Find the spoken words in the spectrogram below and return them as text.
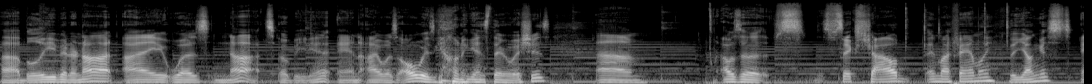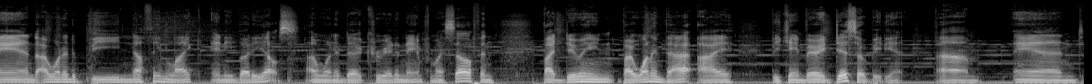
uh, believe it or not, I was not obedient and I was always going against their wishes. Um, I was a sixth child in my family, the youngest, and I wanted to be nothing like anybody else. I wanted to create a name for myself, and by doing, by wanting that, I became very disobedient. Um, and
